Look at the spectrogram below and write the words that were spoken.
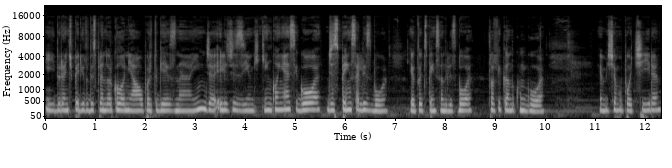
E durante o período do esplendor colonial português na Índia, eles diziam que quem conhece Goa dispensa Lisboa. Eu tô dispensando Lisboa, tô ficando com Goa. Eu me chamo Potira,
